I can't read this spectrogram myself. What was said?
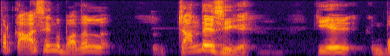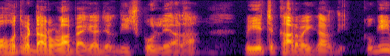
ਪ੍ਰਕਾਸ਼ ਸਿੰਘ ਬਾਦਲ ਚਾਹੁੰਦੇ ਸੀਗੇ ਕਿ ਇਹ ਬਹੁਤ ਵੱਡਾ ਰੌਲਾ ਪੈ ਗਿਆ ਜਗਦੀਸ਼ ਭੋਲੇ ਵਾਲਾ ਵੀ ਇਹ ਚ ਕਾਰਵਾਈ ਕਰਦੀ। ਕਿਉਂਕਿ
